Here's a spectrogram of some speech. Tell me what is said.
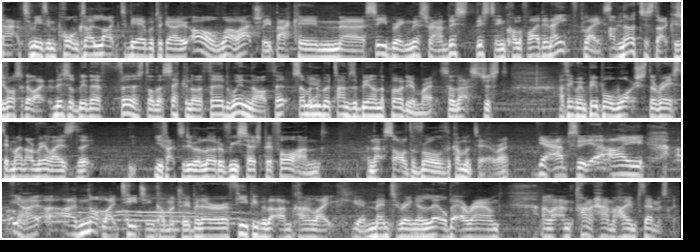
that to me is important because I like to be able to go, oh well, actually back in uh, Sebring this round, this this team qualified in eighth place. I've noticed that because you've also got like this will be their first or the second or the third win or th- some number of times they've been on the podium, right? So that's just, I think when people watch the race, they might not realise that you've had to do a load of research beforehand, and that's sort of the role of the commentator, right? Yeah, absolutely. I, you know, I, I'm not like teaching commentary, but there are a few people that I'm kind of like you know, mentoring a little bit around, and like I'm trying to hammer home to them. It's like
